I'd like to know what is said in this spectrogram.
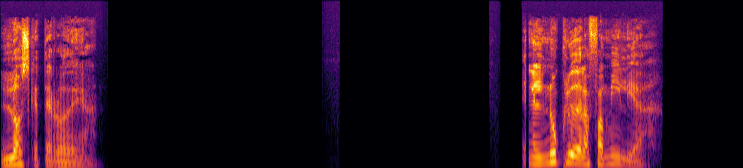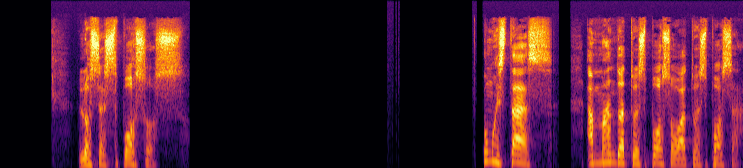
los que te rodean? En el núcleo de la familia, los esposos. ¿Cómo estás amando a tu esposo o a tu esposa?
